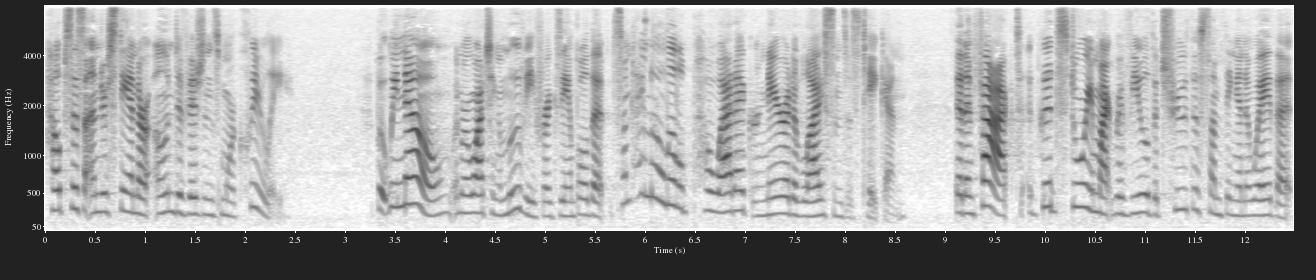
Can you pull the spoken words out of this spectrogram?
helps us understand our own divisions more clearly. But we know when we're watching a movie, for example, that sometimes a little poetic or narrative license is taken. That in fact, a good story might reveal the truth of something in a way that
